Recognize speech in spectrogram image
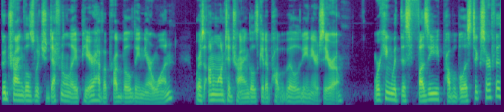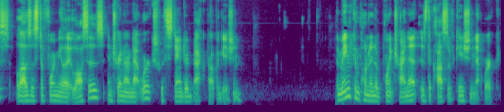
Good triangles which should definitely appear have a probability near 1, whereas unwanted triangles get a probability near 0. Working with this fuzzy probabilistic surface allows us to formulate losses and train our networks with standard backpropagation. The main component of Point TriNet is the classification network.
